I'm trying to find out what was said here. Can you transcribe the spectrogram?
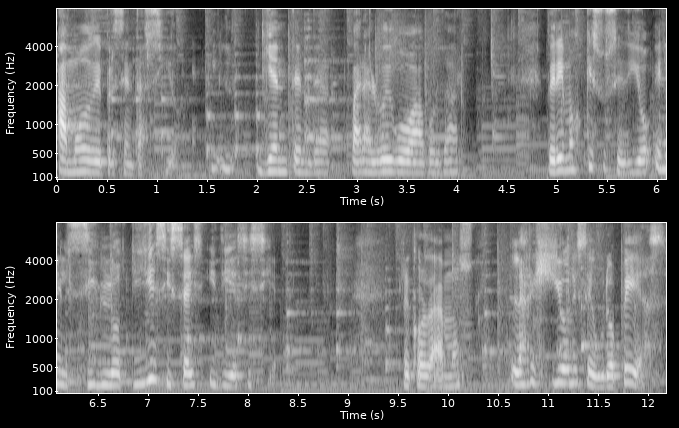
a modo de presentación y entender para luego abordar. Veremos qué sucedió en el siglo XVI y XVII. Recordamos las regiones europeas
